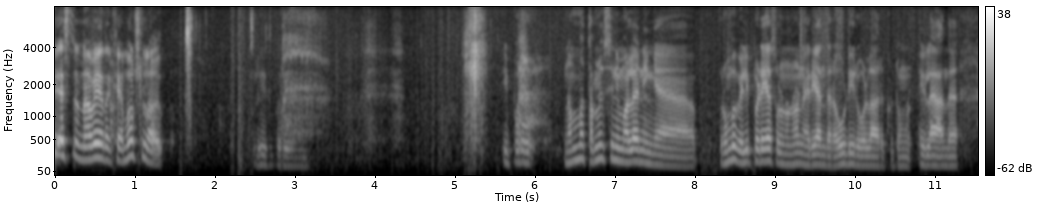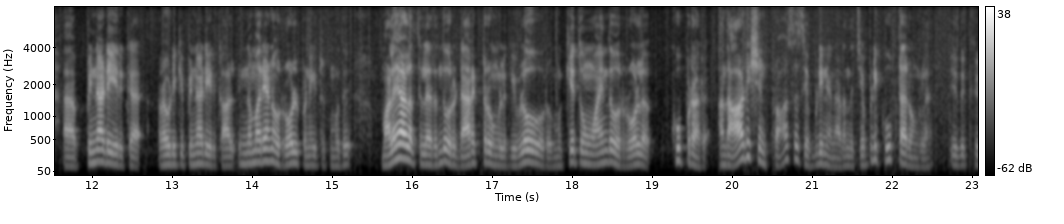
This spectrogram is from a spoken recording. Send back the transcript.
பேசினாவே எனக்கு எமோஷனல் ஆகுது. புரியுது புரியுது. இப்போ நம்ம தமிழ் சினிமாவில் நீங்கள் ரொம்ப வெளிப்படையாக சொல்லணும்னா நிறைய அந்த ரவுடி ரோலாக இருக்கட்டும் இல்லை அந்த பின்னாடி இருக்க ரவுடிக்கு பின்னாடி இருக்க ஆள் இந்த மாதிரியான ஒரு ரோல் பண்ணிட்டு இருக்கும்போது மலையாளத்துல இருந்து ஒரு டேரக்டர் உங்களுக்கு இவ்வளோ ஒரு முக்கியத்துவம் வாய்ந்த ஒரு ரோலை கூப்பிட்றாரு. அந்த ஆடிஷன் ப்ராசஸ் எப்படின்னு நடந்துச்சு? எப்படி கூப்பிட்டாரு உங்களை? இதுக்கு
